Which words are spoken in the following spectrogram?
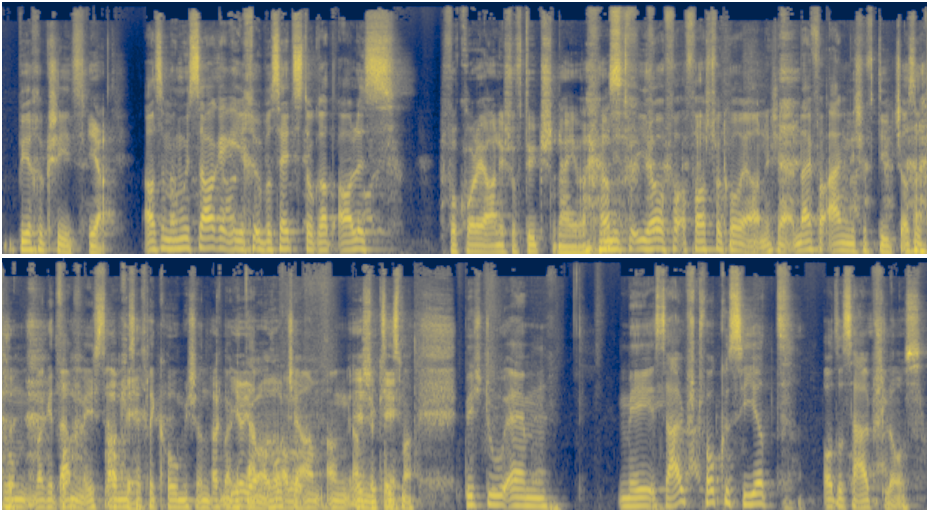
Bücher gescheit. Ja. Also man muss sagen, ich übersetze da gerade alles. Von Koreanisch auf Deutsch? Nein, was? Nicht, ja, fa- fast von Koreanisch. Ja. Nein, von Englisch auf Deutsch. Also darum, wegen dem ist es Okay. ein bisschen komisch und Okay, wegen ja, ja, dem also, ich aber am, am, ist okay. Bist du ähm, mehr selbstfokussiert oder selbstlos?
